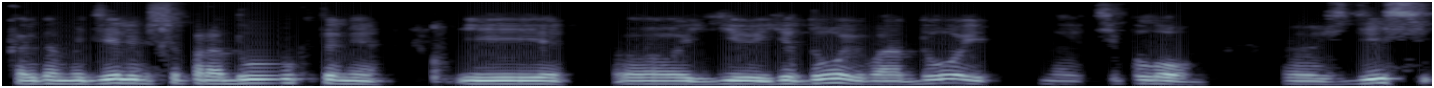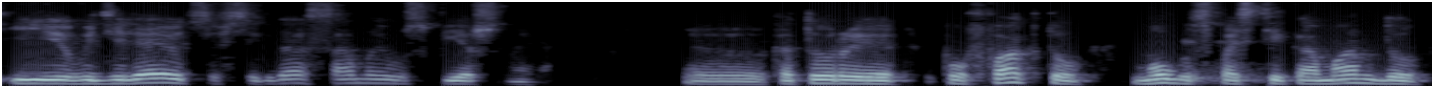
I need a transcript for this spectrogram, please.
когда мы делимся продуктами и э, едой, водой, э, теплом. Здесь и выделяются всегда самые успешные, которые по факту могут спасти команду,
